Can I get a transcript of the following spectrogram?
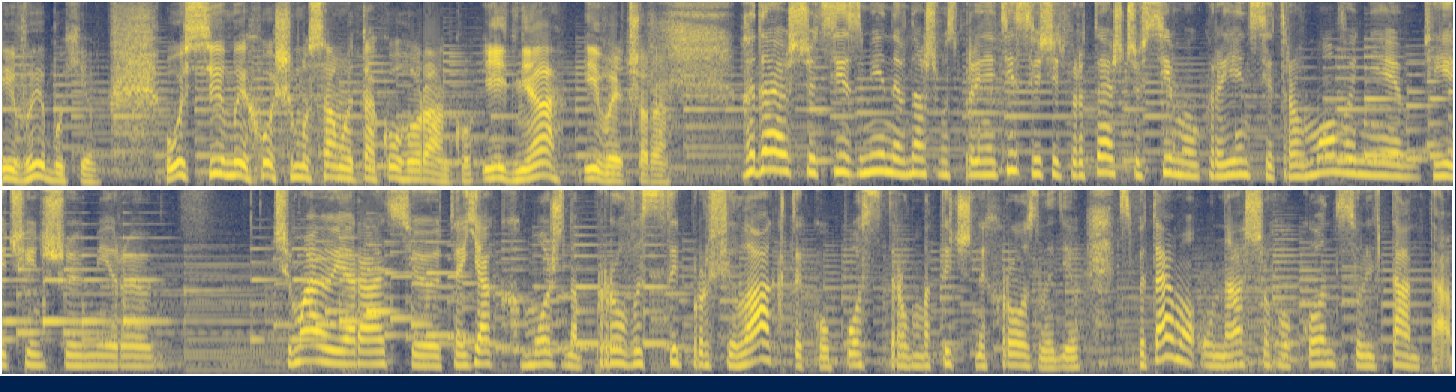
і вибухів. Усі ми хочемо саме такого ранку і дня, і вечора. Гадаю, що ці зміни в нашому сприйнятті свідчать про те, що всі ми українці травмовані тією чи іншою мірою. Чи маю я рацію, та як можна провести профілактику посттравматичних розладів? Спитаємо у нашого консультанта.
